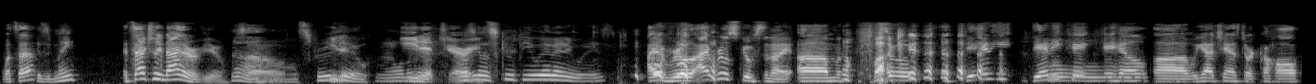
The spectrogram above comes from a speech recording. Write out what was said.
what's that? Is it me? It's actually neither of you. Oh, So well, screw it. you. I don't wanna Eat it, I was gonna scoop you in anyways. I have real I have real scoops tonight. Um, Oh, fuck. so Danny Danny K- Oh. Cahill, uh, we got a chance to or Cahal,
